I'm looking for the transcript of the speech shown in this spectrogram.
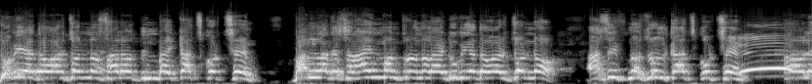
ডুবিয়ে দেওয়ার জন্য সালাউদ্দিন ভাই কাজ করছেন, বাংলাদেশের আইন মন্ত্রণালয় ডুবিয়ে দেওয়ার জন্য আসিফ নজরুল কাজ করছেন, তাহলে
